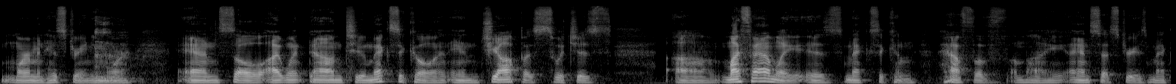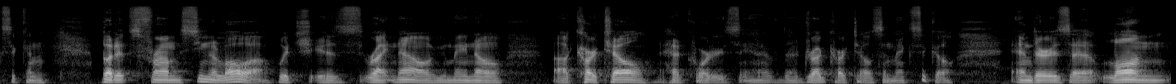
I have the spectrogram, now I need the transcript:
Mormon history anymore. And so I went down to Mexico in, in Chiapas, which is uh, my family is Mexican. Half of my ancestry is Mexican, but it's from Sinaloa, which is right now, you may know, uh, cartel headquarters of the drug cartels in Mexico. And there is a long,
